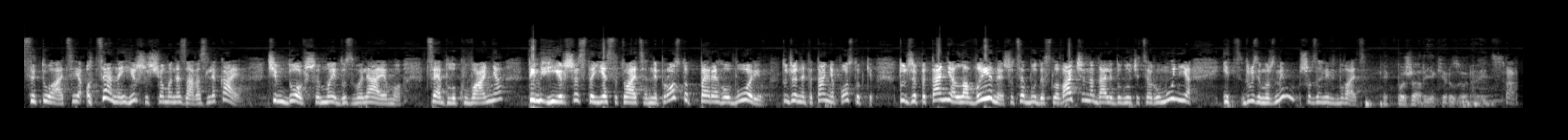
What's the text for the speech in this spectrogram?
ситуація, оце найгірше, що мене зараз лякає. Чим довше ми дозволяємо це блокування, тим гірше стає ситуація не просто переговорів. Тут же не питання поступків, тут же питання лавини, що це буде Словаччина, далі долучиться Румунія. І друзі, ми розуміємо, що взагалі відбувається. Як пожар, який розгорається. Так.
